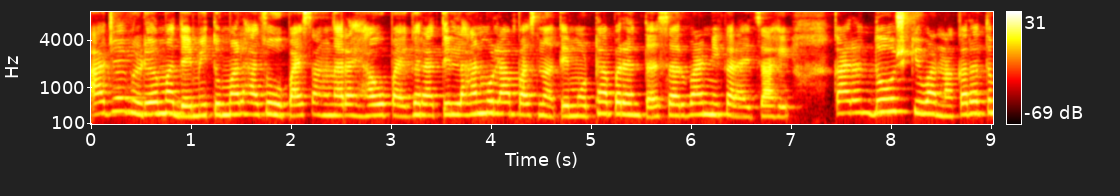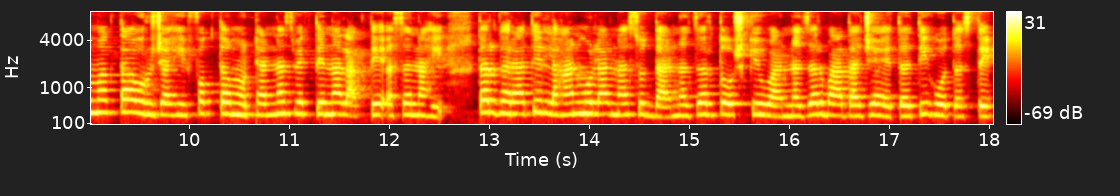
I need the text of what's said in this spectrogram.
आज या व्हिडिओमध्ये मी तुम्हाला हा जो उपाय सांगणार आहे. हा उपाय घरातील लहान मुलांपासून ते मोठ्यापर्यंत सर्वांनी करायचा आहे. कारण दोष किंवा नकारात्मकता ऊर्जा ही फक्त मोठ्यांनाच व्यक्तींना लागते असं नाही. तर घरातील लहान मुलांना सुद्धा नजर दोष किंवा नजरबाधा जी आहे तर ती होत असते.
